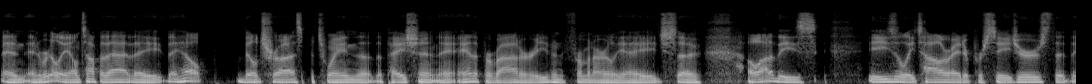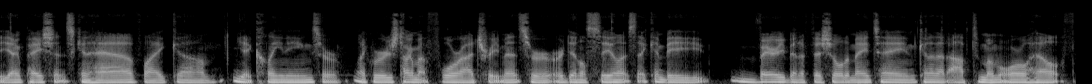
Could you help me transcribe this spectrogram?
and, and really on top of that, they, they help build trust between the, the patient and the provider, even from an early age. So a lot of these easily tolerated procedures that the young patients can have, like um, you know, cleanings or like we were just talking about fluoride treatments or, or dental sealants, that can be very beneficial to maintain kind of that optimum oral health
